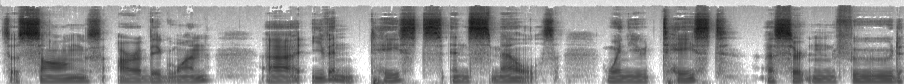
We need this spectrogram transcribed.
So, songs are a big one. Uh, even tastes and smells. When you taste a certain food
